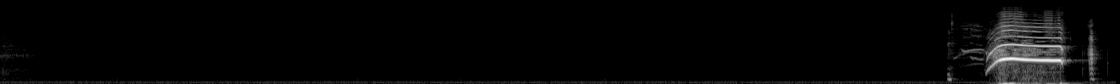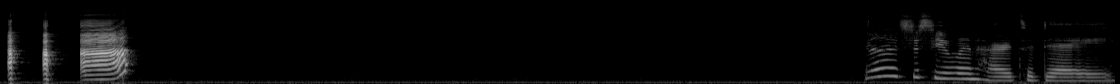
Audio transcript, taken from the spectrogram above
no, it's just you and her today.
